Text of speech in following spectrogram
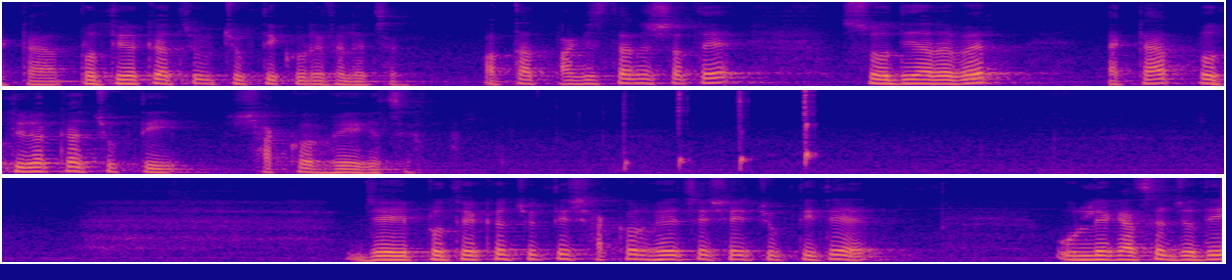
একটা প্রতিরক্ষা চুক্তি করে ফেলেছেন। অর্থাৎ পাকিস্তানের সাথে সৌদি আরবের একটা প্রতিরক্ষা চুক্তি স্বাক্ষর হয়ে গেছে। যে প্রতিরক্ষা চুক্তি স্বাক্ষর হয়েছে, সেই চুক্তিতে উল্লেখ আছে, যদি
